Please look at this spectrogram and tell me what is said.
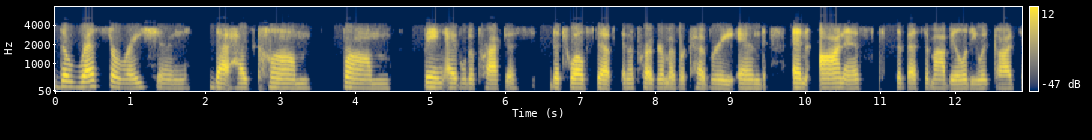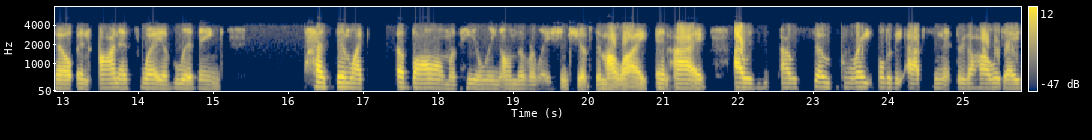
the restoration that has come from being able to practice the 12 steps and a program of recovery and an honest, the best of my ability with God's help, an honest way of living has been like a balm of healing on the relationships in my life and I I was I was so grateful to be abstinent through the holidays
